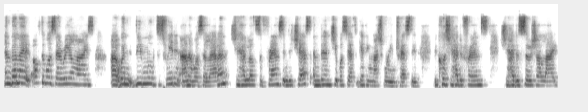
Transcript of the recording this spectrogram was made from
And then I afterwards I realized uh, when we moved to Sweden, Anna was 11. She had lots of friends in the chess, and then she was just getting much more interested because she had friends, she had a social life.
